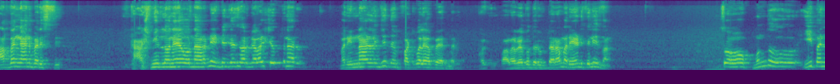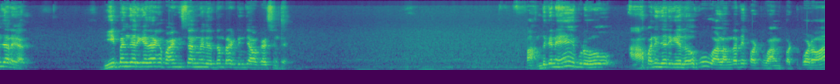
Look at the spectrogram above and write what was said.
అర్థం కాని పరిస్థితి. కాశ్మీర్లోనే ఉన్నారని ఇంటెలిజెన్స్ వర్గాలు చెప్తున్నారు. మరి ఇన్నాళ్ళ నుంచి పట్టుకోలేకపోయారు మరి. వాళ్ళ రేపు దొరుకుతారా? మరి ఏంటి తెలియదు మనం సో ముందు ఈ పని జరగాలి. ఈ పని జరిగేదాకా పాకిస్తాన్ మీద యుద్ధం ప్రకటించే అవకాశం లేదు. అందుకనే ఇప్పుడు ఆ పని జరిగేలోపు వాళ్ళందరినీ పట్టు వాళ్ళని పట్టుకోవడమా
